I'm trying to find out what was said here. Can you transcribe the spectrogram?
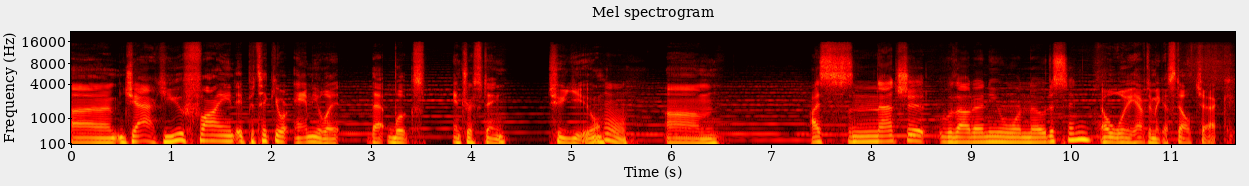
um, Jack, you find a particular amulet that looks interesting to you. Um, I snatch it without anyone noticing. oh, well, you have to make a stealth check.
